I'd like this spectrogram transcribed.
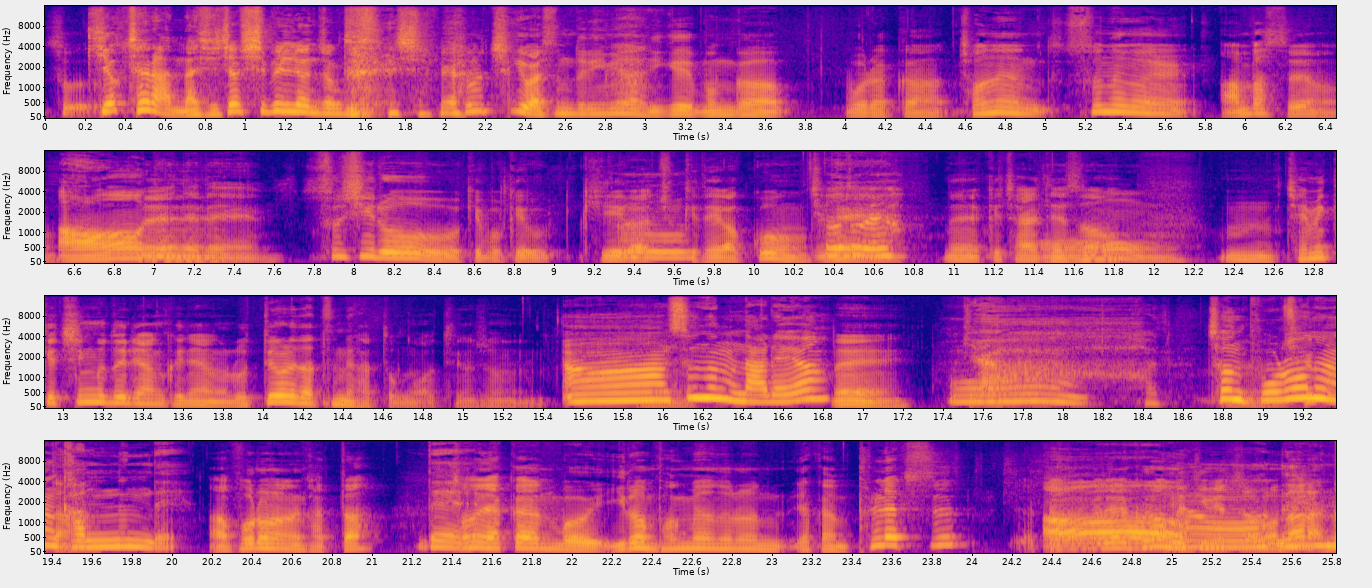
소- 기억 잘 안 나시죠? 11년 정도 되시면. 솔직히 말씀드리면 이게 뭔가 뭐랄까 저는 수능을 안 봤어요. 아, 네. 네. 네네 수시로 이렇게 뭐 이렇게 기회가 어. 좋게 돼갖고 저도요. 네 이렇게 잘 돼서 오. 음 재밌게 친구들이랑 그냥 롯데월드 같은 데 갔던 것 같아요 저는. 아, 네. 수능 날에요? 네. 와. 전 보러는 최고다. 갔는데. 아 보러는 갔다. 네. 저는 약간 뭐 이런 방면으로는 약간 flex 아. 네, 그런 느낌이었죠. 어, 난난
